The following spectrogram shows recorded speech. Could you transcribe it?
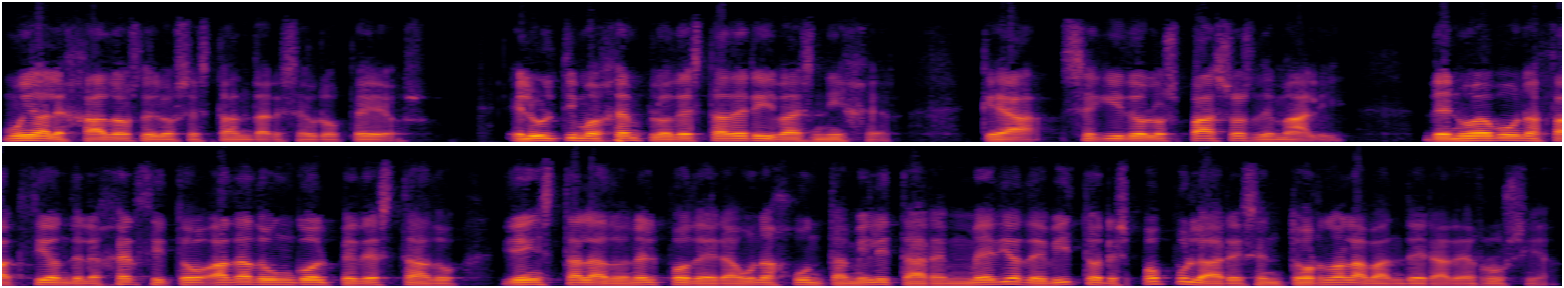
muy alejados de los estándares europeos. El último ejemplo de esta deriva es Níger, que ha seguido los pasos de Mali. De nuevo una facción del ejército ha dado un golpe de Estado y ha instalado en el poder a una junta militar en medio de vítores populares en torno a la bandera de Rusia.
